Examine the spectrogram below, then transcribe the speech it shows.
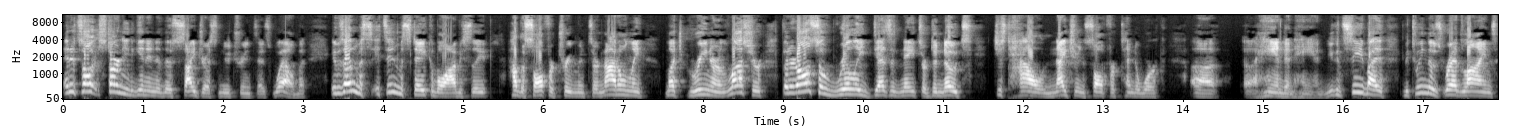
and it's all starting to get into those side dress nutrients as well. But it was unmis- it's unmistakable, obviously, how the sulfur treatments are not only much greener and lusher, but it also really designates or denotes just how nitrogen and sulfur tend to work uh, uh, hand in hand. You can see by between those red lines,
